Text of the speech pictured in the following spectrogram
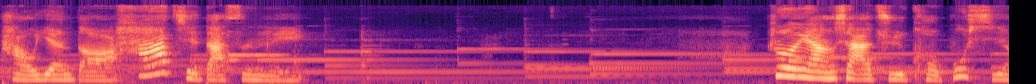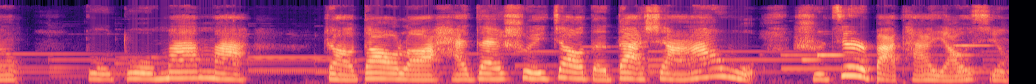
讨厌的哈欠大森林，这样下去可不行。多多妈妈找到了还在睡觉的大象阿五，使劲把它摇醒，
